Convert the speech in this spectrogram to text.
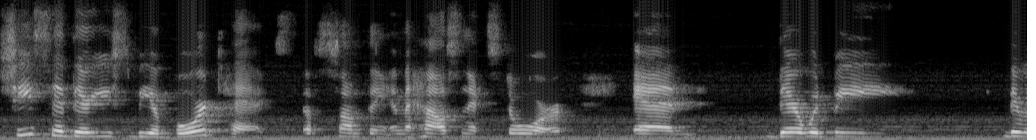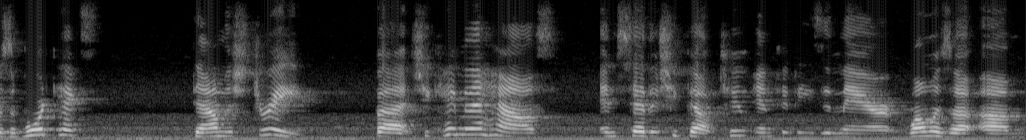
She said there used to be a vortex of something in the house next door, and there would be, there was a vortex down the street, but she came in the house and said that she felt two entities in there. One was a um,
